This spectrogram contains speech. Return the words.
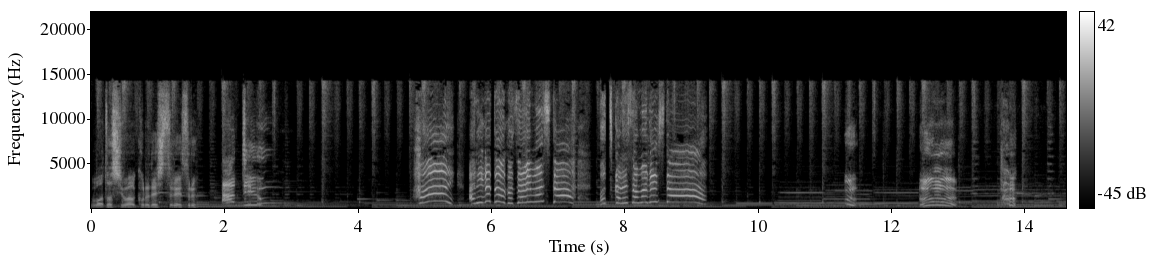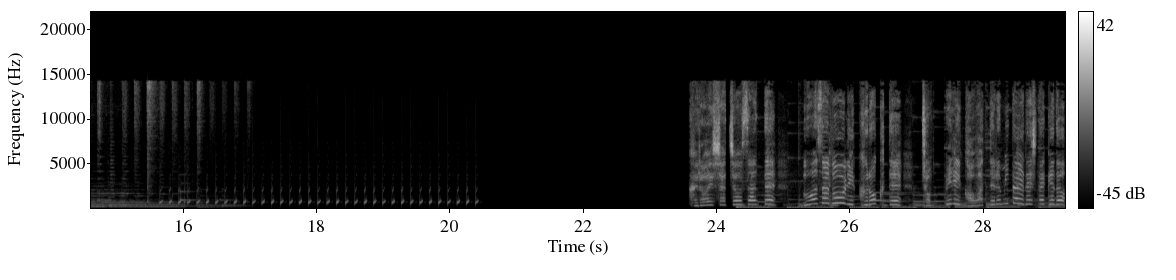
私はこれで失礼する。アデュー！はい！ありがとうございました！お疲れ様でしたうむ黒い社長さんって噂通り黒くてちょっぴり変わってるみたいでしたけど。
